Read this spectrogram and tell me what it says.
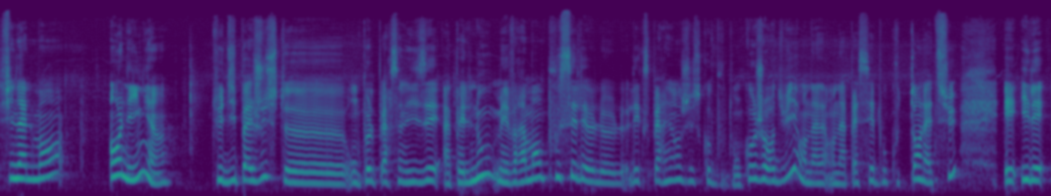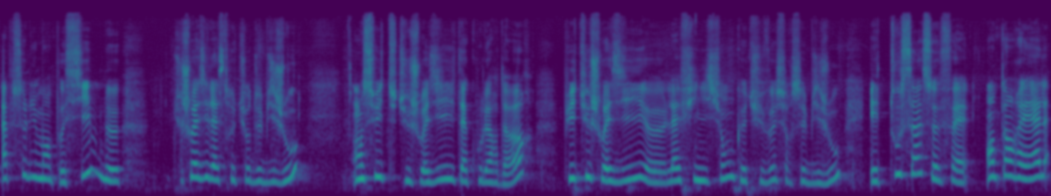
finalement, en ligne, tu dis pas juste euh, on peut le personnaliser, appelle-nous, mais vraiment pousser l'expérience jusqu'au bout. Donc aujourd'hui, on a, on a passé beaucoup de temps là-dessus et il est absolument possible de. Tu choisis la structure de bijou, ensuite tu choisis ta couleur d'or, puis tu choisis euh, la finition que tu veux sur ce bijou. Et tout ça se fait en temps réel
